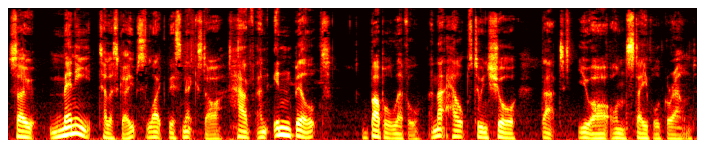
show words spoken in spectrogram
So many telescopes like this Nexstar have an inbuilt bubble level and that helps to ensure that you are on stable ground.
